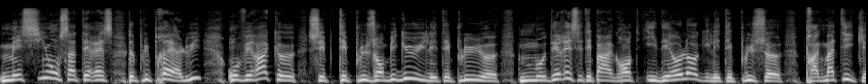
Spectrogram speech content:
Mais si on s'intéresse de plus près à lui, on verra que c'était plus ambigu, il était plus euh, modéré, c'était pas un grand idéologue, il était plus euh, pragmatique.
